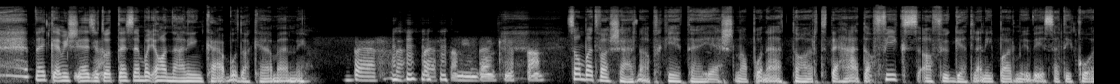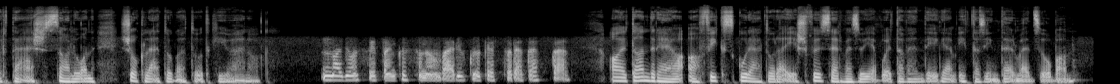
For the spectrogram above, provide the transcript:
Nekem is ez jutott eszembe, hogy annál inkább oda kell menni. Persze, persze, mindenképpen. Szombat-vasárnap két teljes napon át tart, tehát a FIX, a Független Iparművészeti Kortás Szalon. Sok látogatót kívánok! Nagyon szépen köszönöm, várjuk őket szeretettel. Alt Andrea, a FIX kurátora és főszervezője volt a vendégem itt az Intermedzóban.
